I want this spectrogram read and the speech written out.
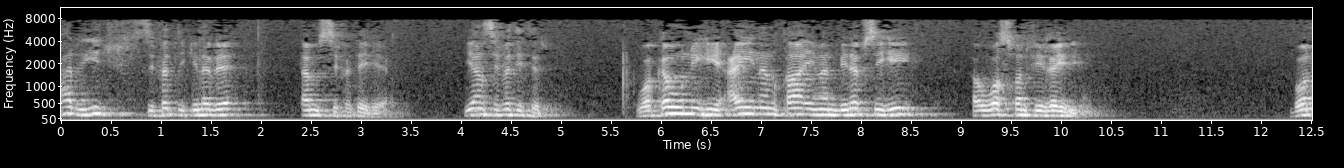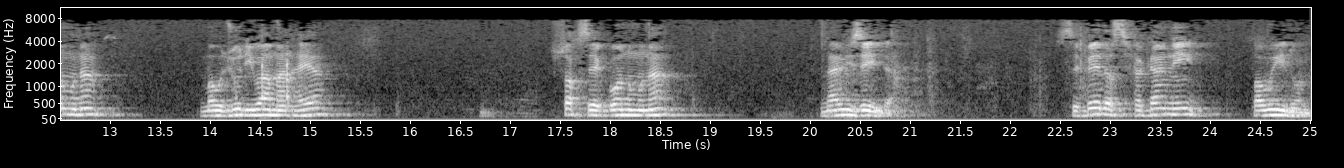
هەر هیچ صفتێکی نەبێ ئەم صفتەی هەیە یان صفتی تر. وكونه عينا قائما بنفسه أو وصفا في غيره. بونمنا موجود وامان هيا. شخص يكبونمنا ناوي زيدة. صفة لصفكان طويل.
